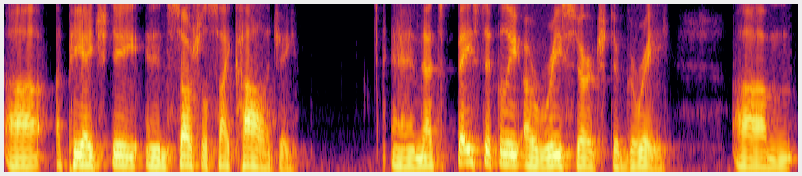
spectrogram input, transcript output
uh, a PhD in social psychology. And that's basically a research degree. Um,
